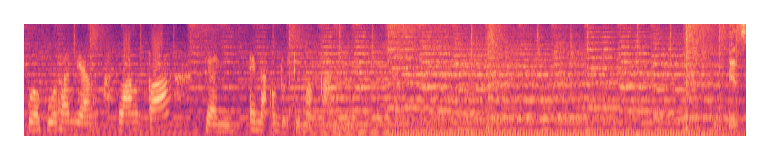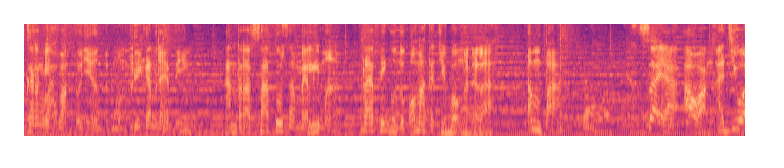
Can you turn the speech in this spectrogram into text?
buah-buahan yang langka dan enak untuk dimakan. Dan sekaranglah waktunya untuk memberikan rating. Antara 1 sampai 5, rating untuk Omah Kecebong adalah 4. Saya Awang Ajiwa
